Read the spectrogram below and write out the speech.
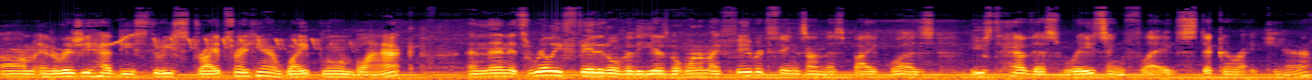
Um, it originally had these three stripes right here, in white, blue, and black. And then it's really faded over the years, but one of my favorite things on this bike was used to have this racing flag sticker right here.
